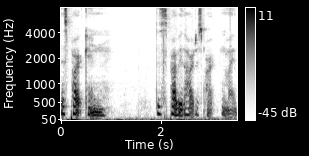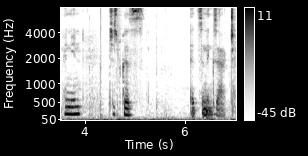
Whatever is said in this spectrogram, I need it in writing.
this part can this is probably the hardest part in my opinion just because it's an exact.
